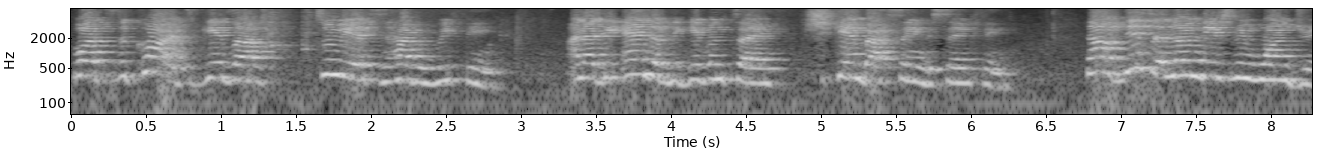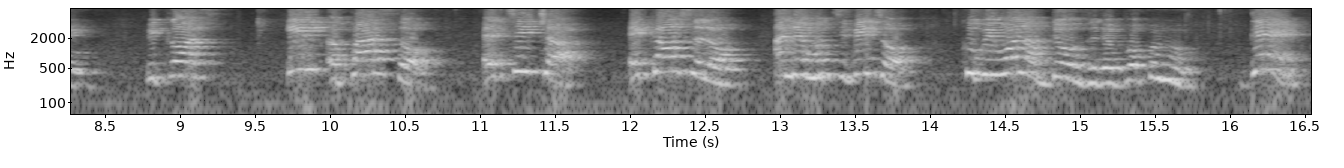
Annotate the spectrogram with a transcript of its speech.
But the court gave her two years to have a rethink. And at the end of the given time, she came back saying the same thing. Now this alone leaves me wondering, because if a pastor, a teacher, a counselor, and a motivator could be one of those with a broken home, then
